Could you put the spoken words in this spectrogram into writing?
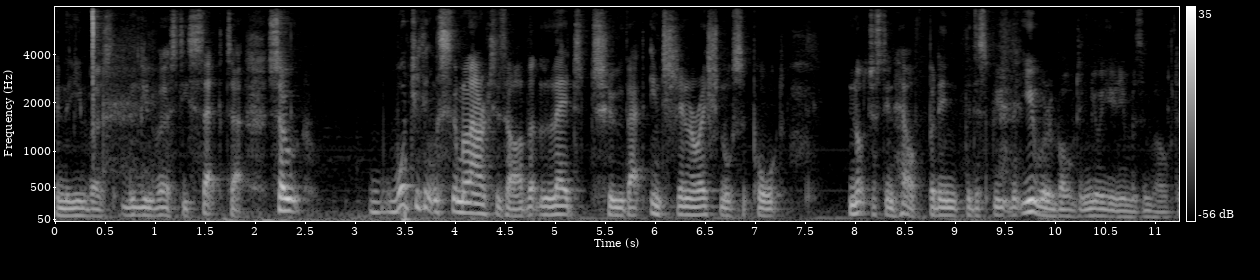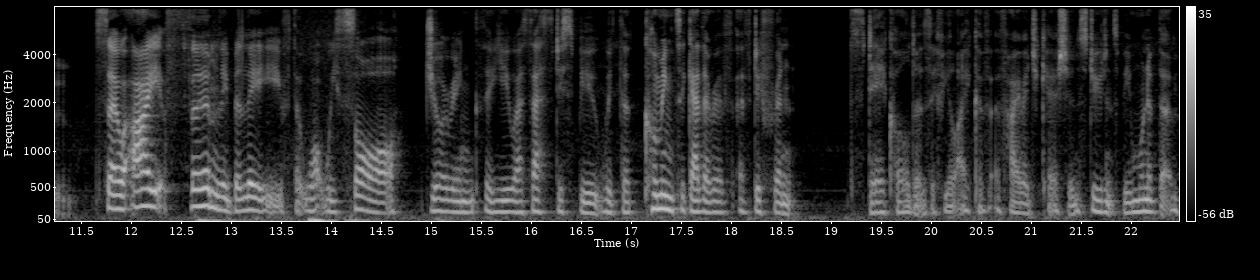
in the university, the university sector. So, what do you think the similarities are that led to that intergenerational support, not just in health, but in the dispute that you were involved in, your union was involved in? So I firmly believe that what we saw during the USS dispute with the coming together of, of different stakeholders, if you like, of, of higher education, students being one of them,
